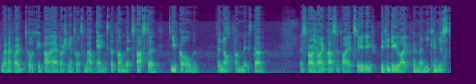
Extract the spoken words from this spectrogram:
whenever I talk to people about airbrushing, I talk to them about getting to the fun bits faster. You've got all the, the not fun bits done, as far as Yeah. I classify it. So you do, if you do like them, then you can just,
